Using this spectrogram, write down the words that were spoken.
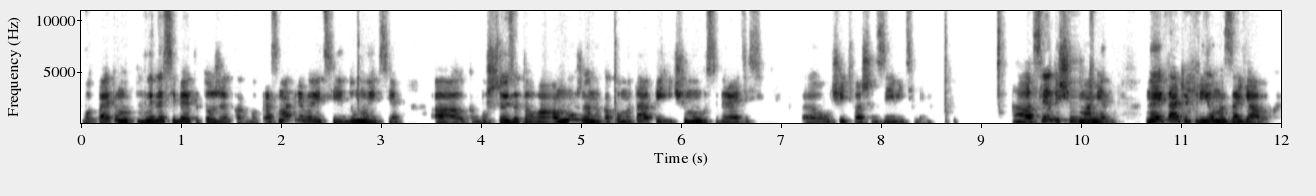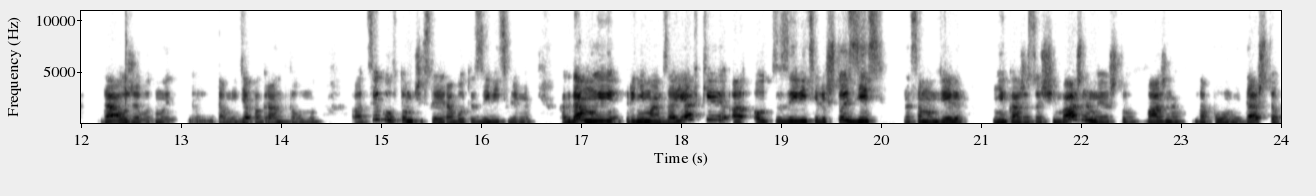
Вот, поэтому вы для себя это тоже как бы просматриваете и думаете, как бы, что из этого вам нужно, на каком этапе и чему вы собираетесь а, учить ваших заявителей. А, следующий момент. На этапе приема заявок, да, уже вот мы, там, идя по грантовому а, циклу, в том числе и работы с заявителями, когда мы принимаем заявки а, от заявителей, что здесь на самом деле мне кажется очень важным, и что важно дополнить, да, что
